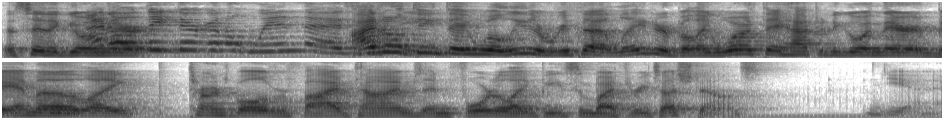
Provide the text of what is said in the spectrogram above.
Let's say they go in I there. I don't think they're going to win the SEC. I don't think they will either. We'll get that later. But like, what if they happen to go in there and Bama like turns ball over five times and Florida like beats them by three touchdowns? Yeah, no.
